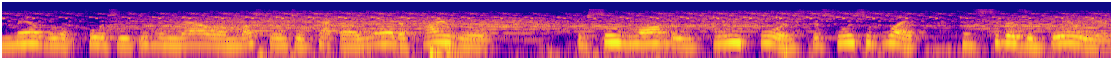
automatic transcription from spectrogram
Malevolent forces even now are mustering to attack our land of Hyrule. For so long the Fury Force, the source of life, stood as a barrier,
